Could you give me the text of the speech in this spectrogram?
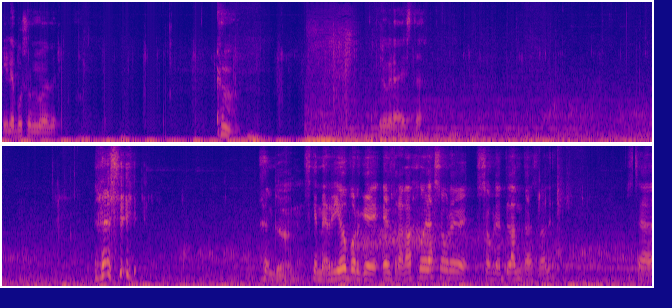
Y le puso un 9. Creo que era esta. sí. Es que me río porque el trabajo era sobre, sobre plantas, ¿vale? O sea,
